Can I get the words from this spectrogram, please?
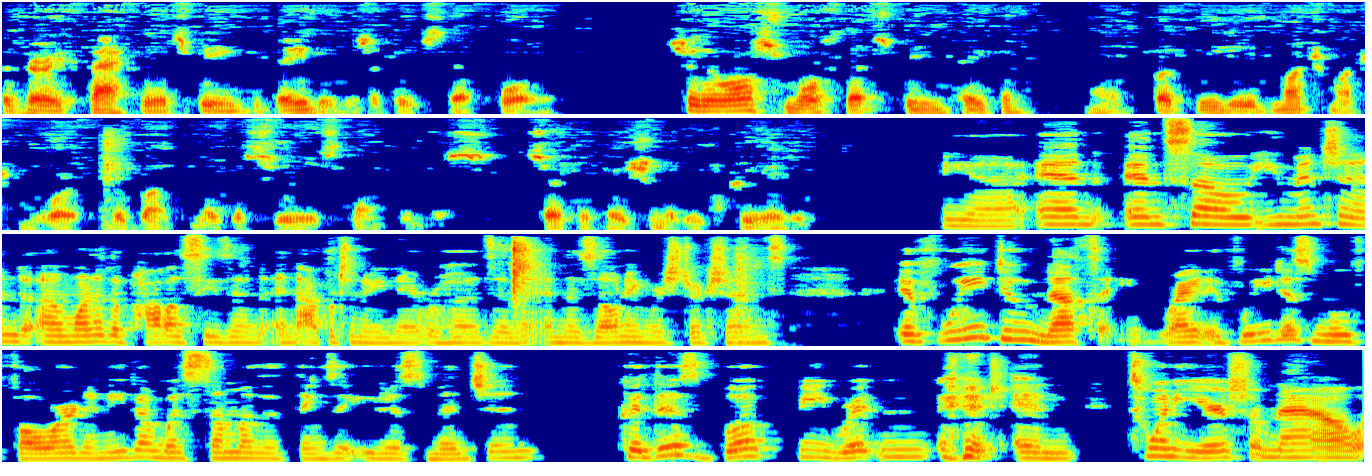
the very fact that it's being debated is a big step forward. So there are small steps being taken, uh, but we need much, much more if we're going to make a serious dent in this segregation that we've created. Yeah, and and so you mentioned um, one of the policies in, in opportunity neighborhoods and, and the zoning restrictions. If we do nothing, right? If we just move forward, and even with some of the things that you just mentioned, could this book be written in 20 years from now,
